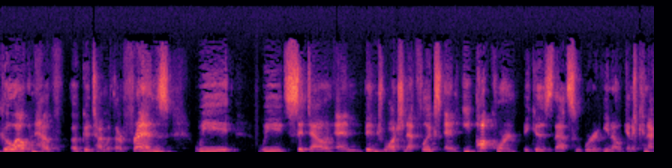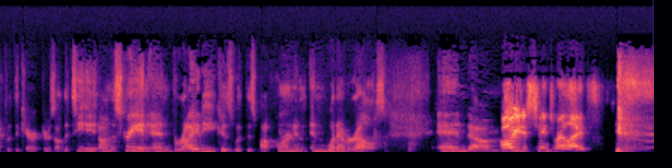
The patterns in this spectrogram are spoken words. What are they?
go out and have a good time with our friends we we sit down and binge watch netflix and eat popcorn because that's we're you know going to connect with the characters on the t on the screen and variety because with this popcorn and, and whatever else. And um oh you just changed my life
